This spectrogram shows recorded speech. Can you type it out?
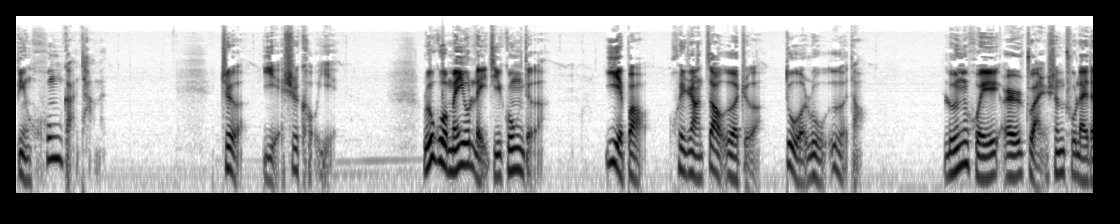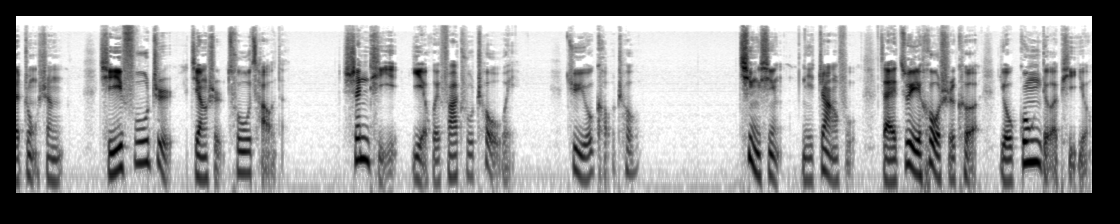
并轰赶他们。这也是口业。如果没有累积功德，业报会让造恶者堕入恶道，轮回而转生出来的众生，其肤质将是粗糙的，身体也会发出臭味，具有口臭。庆幸你丈夫在最后时刻有功德庇佑，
